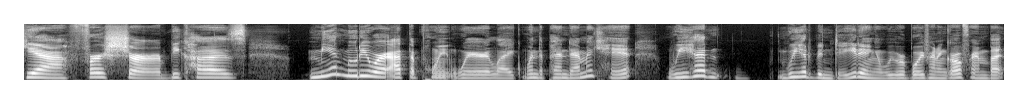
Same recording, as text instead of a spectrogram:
yeah, for sure. Because me and Moody were at the point where, like, when the pandemic hit, we had we had been dating and we were boyfriend and girlfriend, but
